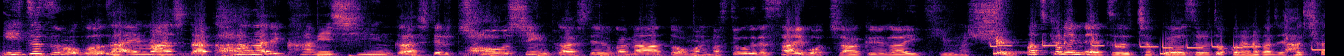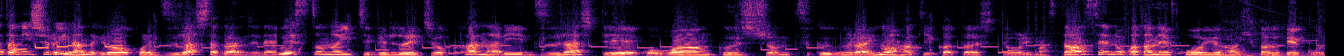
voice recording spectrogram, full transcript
5つもございました。かなり髪進化してる、超進化してるかなと思います。ということで最後、着用いきましょう。まず去年のやつ着用するとこれな感じで、履き方2種類なんだけど、これずらした感じね。ウエストの位置、ベルト位置をかなりずらして、こう、ワンクッションつくぐらいの履き方しております。男性の方ね、こういう履き方結構好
